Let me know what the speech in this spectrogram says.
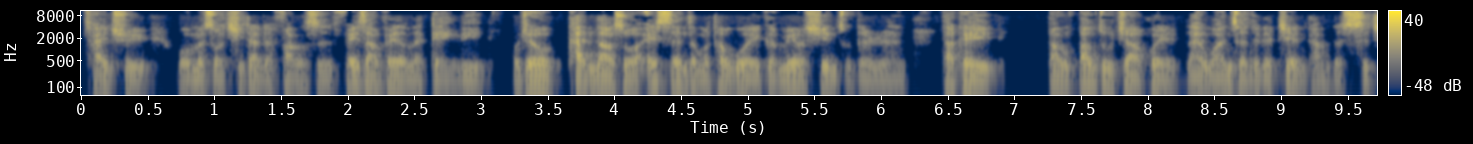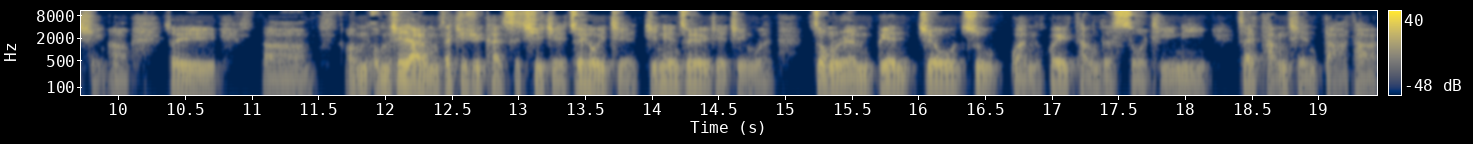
采取我们所期待的方式，非常非常的给力。我就看到说，哎，神怎么透过一个没有信主的人，他可以帮帮助教会来完成这个建堂的事情哈。所以啊，我们我们接下来我们再继续看十七节最后一节，今天最后一节经文，众人便揪住管会堂的索提尼，在堂前打他，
